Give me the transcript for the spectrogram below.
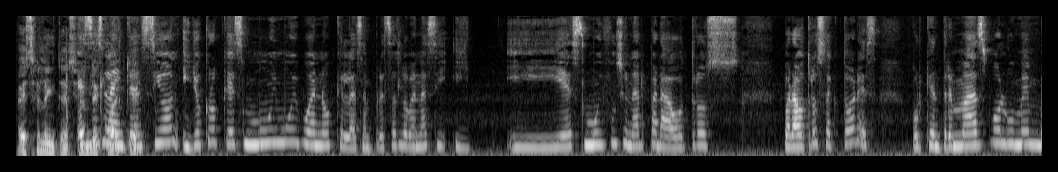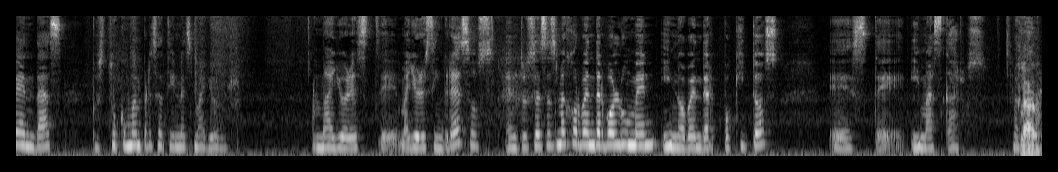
esa es la intención. Esa es la intención, y yo creo que es muy, muy bueno que las empresas lo ven así, y, y es muy funcional para otros, para otros sectores, porque entre más volumen vendas, pues tú como empresa tienes mayor mayor este, mayores ingresos. Entonces es mejor vender volumen y no vender poquitos este, y más caros. claro.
